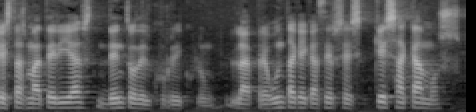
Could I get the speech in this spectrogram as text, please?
estas materias dentro del currículum. La pregunta que hay que hacerse es qué sacamos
